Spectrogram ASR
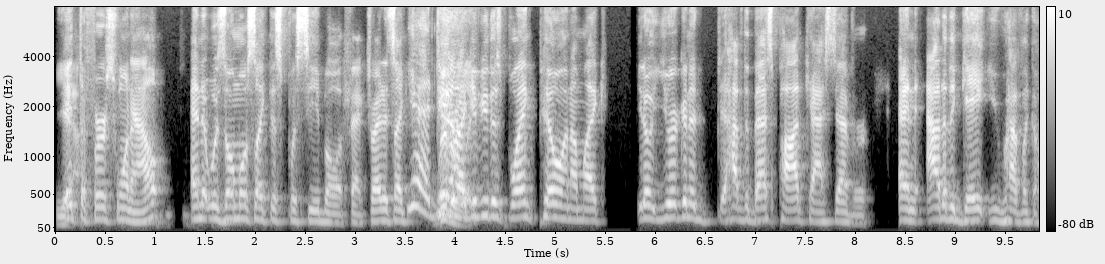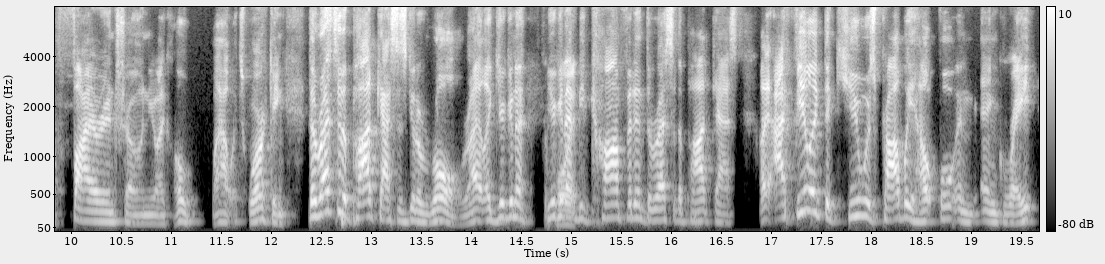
Yeah. hit the first one out, and it was almost like this placebo effect, right? It's like, Yeah, dude, I give you this blank pill, and I'm like, you know, you're gonna have the best podcast ever, and out of the gate you have like a fire intro and you're like oh wow it's working. The rest of the podcast is going to roll right? Like you're gonna you're gonna be confident the rest of the podcast. Like i feel like the cue was probably helpful and, and great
